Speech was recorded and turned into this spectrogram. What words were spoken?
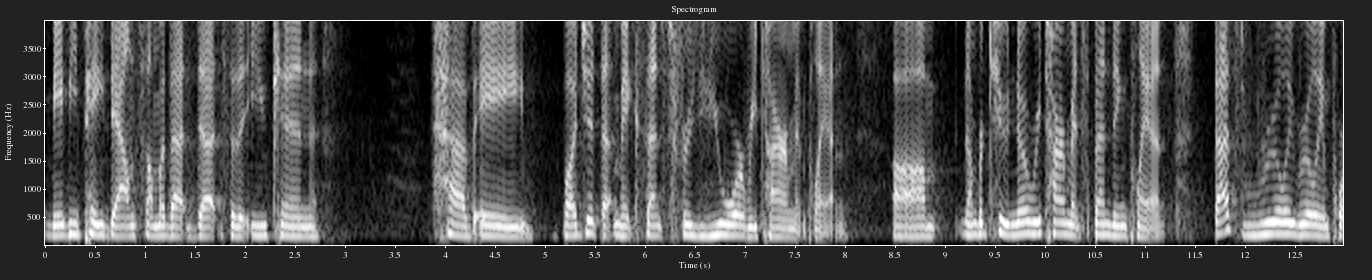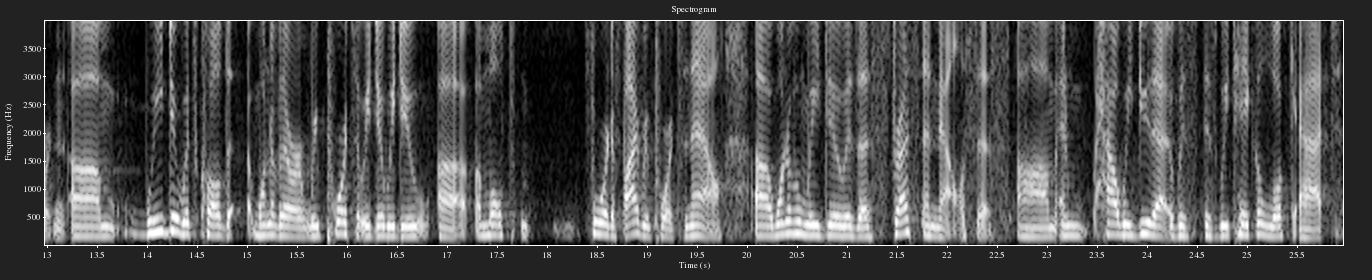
maybe pay down some of that debt so that you can have a budget that makes sense for your retirement plan. Um, number two, no retirement spending plan. That's really, really important. Um, we do what's called one of our reports that we do. We do uh, a multi, four to five reports now. Uh, one of them we do is a stress analysis, um, and how we do that was is we take a look at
